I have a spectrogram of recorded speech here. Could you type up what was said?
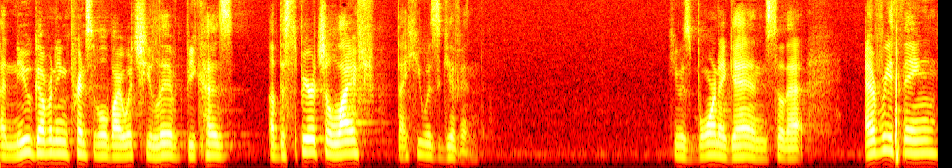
a new governing principle by which he lived because of the spiritual life that he was given. He was born again so that everything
